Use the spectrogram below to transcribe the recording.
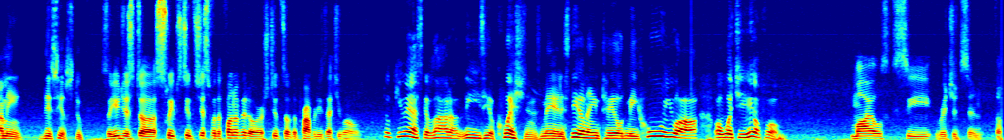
I mean, this here stoop. So you just uh, sweep stoops just for the fun of it, or stoops of the properties that you own? Look, you ask a lot of these here questions, man, and still ain't told me who you are or what you're here for. Miles C. Richardson IV,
